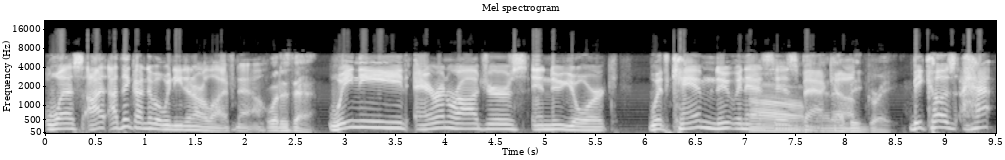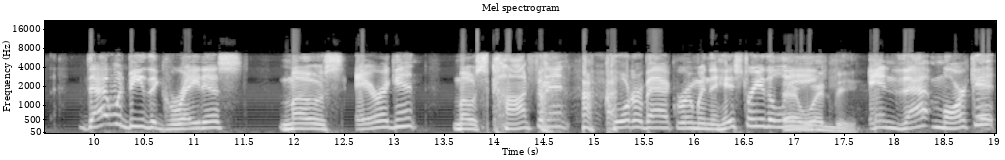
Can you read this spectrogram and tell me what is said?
Wes, I, I think I know what we need in our life now. what is that? We need Aaron Rodgers in New York with Cam Newton as oh, his Oh, man, backup. that'd be great. because ha- that would be the greatest, most arrogant, most confident quarterback room in the history of the There league. would be. In that market,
